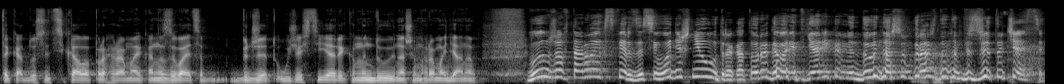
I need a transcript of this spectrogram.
така досить цікава програма, яка називається бюджет участі. Я рекомендую нашим громадянам. Вы уже второй эксперт за сегодняшнее утро, который говорит, я рекомендую нашим гражданам бюджет участия.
